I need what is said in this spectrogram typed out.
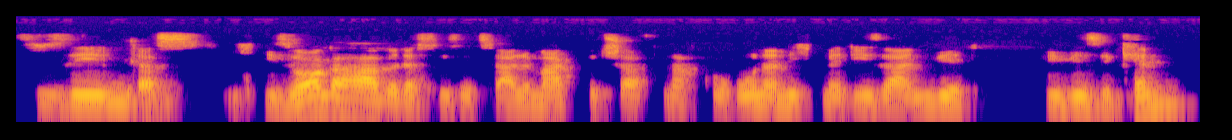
zu sehen, dass ich die Sorge habe, dass die soziale Marktwirtschaft nach Corona nicht mehr die sein wird, wie wir sie kennen,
